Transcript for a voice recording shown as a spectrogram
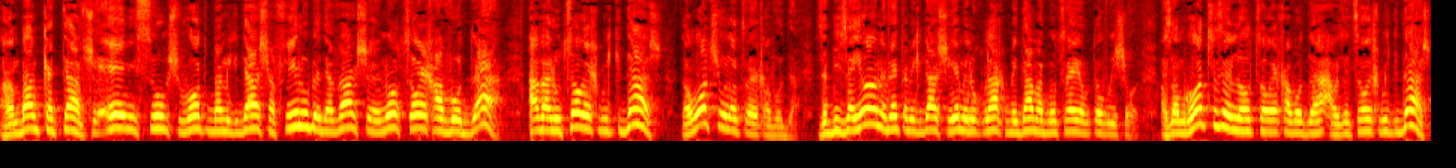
הרמב"ם כתב שאין איסור שבות במקדש אפילו בדבר שאינו צורך עבודה, אבל הוא צורך מקדש, למרות שהוא לא צריך עבודה. זה ביזיון לבית המקדש שיהיה מלוכלך בדם עד מוצאי יום טוב ראשון. אז למרות שזה לא צורך עבודה, אבל זה צורך מקדש.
